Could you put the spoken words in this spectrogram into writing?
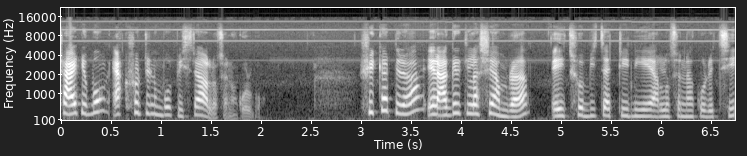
ষাট এবং একষট্টি নম্বর পৃষ্ঠা আলোচনা করব। শিক্ষার্থীরা, এর আগের ক্লাসে আমরা এই ছবি চারটি নিয়ে আলোচনা করেছি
